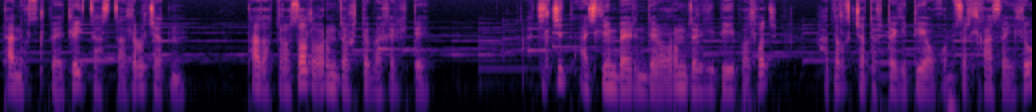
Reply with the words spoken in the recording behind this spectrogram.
та нөхцөл байдлыг зас залруулж чадна. Та дотроос л урам зоригтой байх хэрэгтэй. Ажилчид ажлын байран дээр урам зоригийг бий болгож хадгалах чадвартай гэдгийг ухамсарлахаасаа илүү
